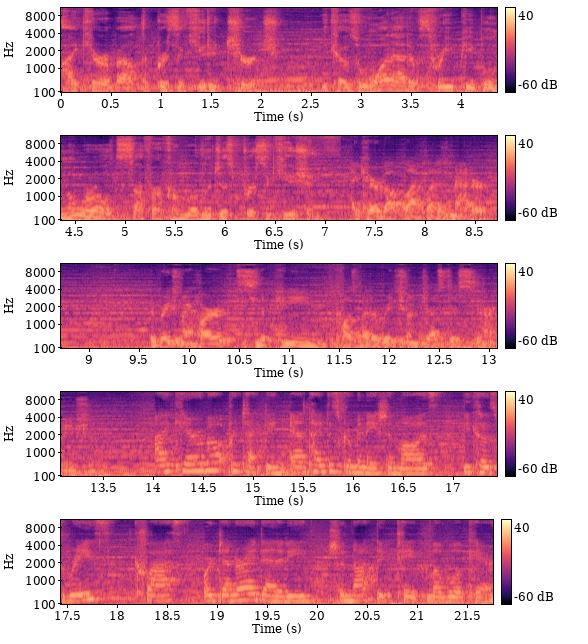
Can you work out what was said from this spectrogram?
I care about the persecuted church because one out of three people in the world suffer from religious persecution. I care about Black Lives Matter. It breaks my heart to see the pain caused by the racial injustice in our nation. I care about protecting anti discrimination laws because race, class, or gender identity should not dictate level of care.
